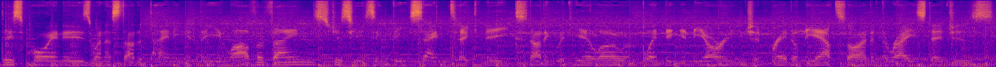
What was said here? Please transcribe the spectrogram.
This point is when I started painting in the lava veins, just using the same technique, starting with yellow and blending in the orange and red on the outside and the raised edges.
